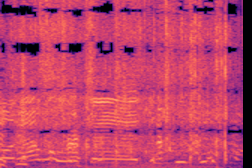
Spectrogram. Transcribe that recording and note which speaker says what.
Speaker 1: Well, when I was dead.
